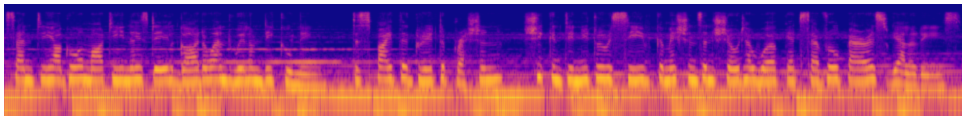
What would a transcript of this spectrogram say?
Santiago Martinez Delgado and Willem de Kooning. Despite the Great Depression, she continued to receive commissions and showed her work at several Paris galleries.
